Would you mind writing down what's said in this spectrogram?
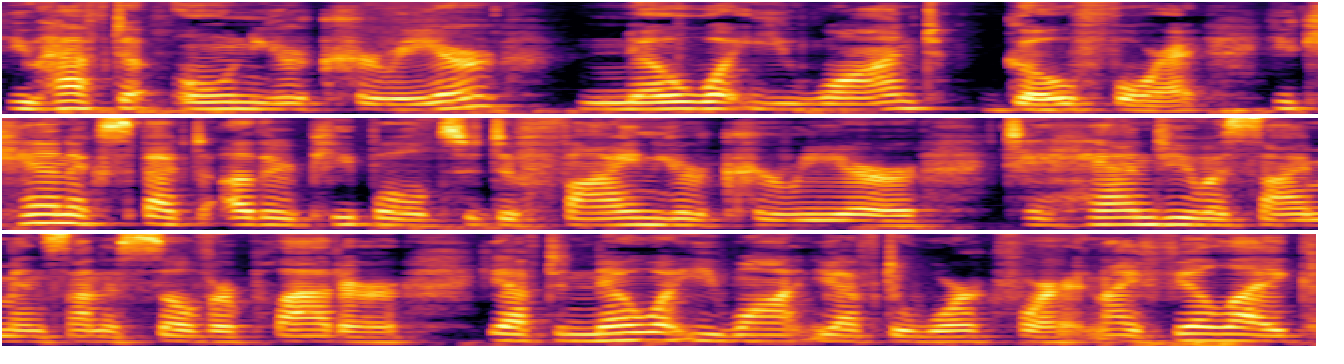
You have to own your career know what you want, go for it. You can't expect other people to define your career, to hand you assignments on a silver platter. You have to know what you want, you have to work for it. And I feel like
